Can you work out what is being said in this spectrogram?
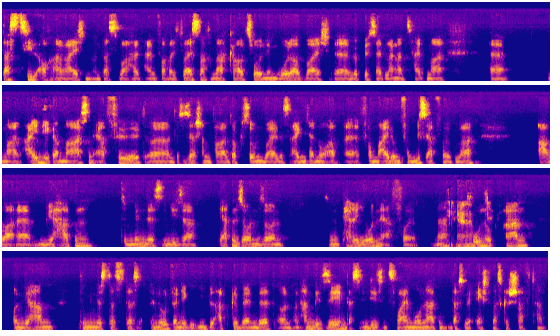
das Ziel auch erreichen. Und das war halt einfach, ich weiß noch, nach Karlsruhe in dem Urlaub war ich äh, wirklich seit langer Zeit mal, äh, mal einigermaßen erfüllt. Äh, das ist ja schon ein Paradoxum, weil das eigentlich ja nur äh, Vermeidung von Misserfolg war. Aber äh, wir hatten zumindest in dieser, wir hatten so einen, so einen, so einen Periodenerfolg. Ne? Ja. Bruno kam und wir haben zumindest das, das notwendige Übel abgewendet und, und haben gesehen, dass in diesen zwei Monaten, dass wir echt was geschafft haben.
